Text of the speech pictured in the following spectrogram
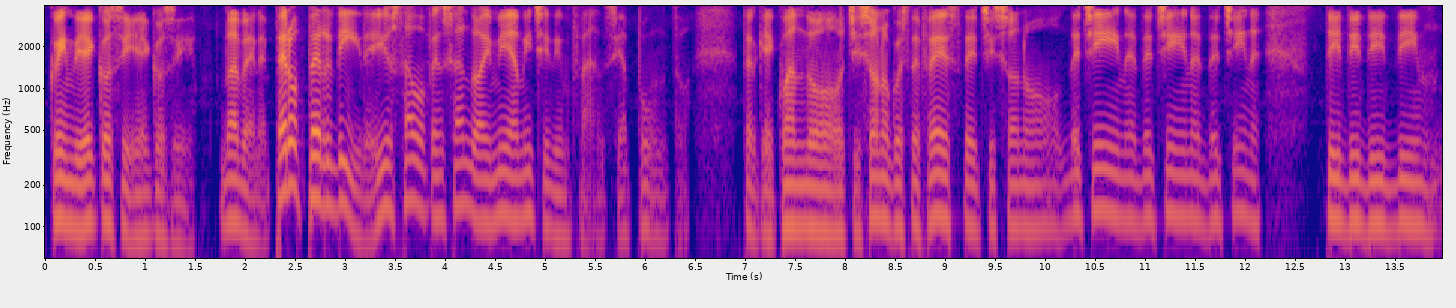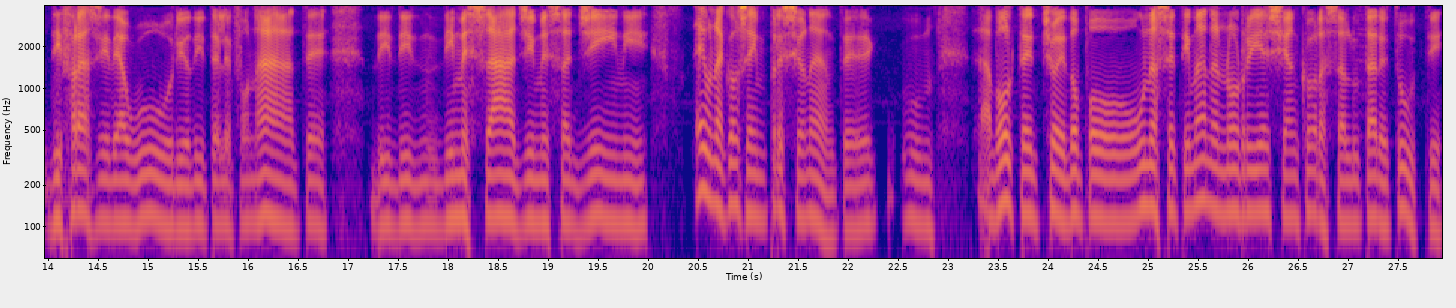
Quindi è così, è così. Va bene. Però per dire, io stavo pensando ai miei amici d'infanzia, appunto. Perché quando ci sono queste feste ci sono decine, decine, decine di, di, di, di, frasi di augurio, di telefonate, di, messaggi, messaggini. È una cosa impressionante. A volte, cioè, dopo una settimana non riesci ancora a salutare tutti,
